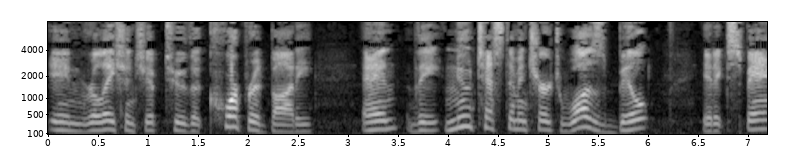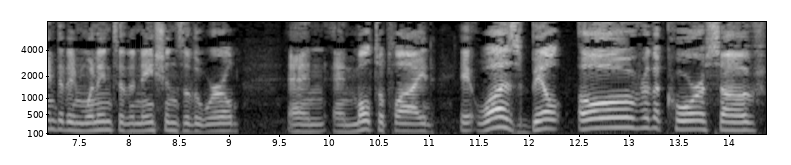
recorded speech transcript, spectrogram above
in relationship to the corporate body and the New Testament church was built it expanded and went into the nations of the world and, and multiplied. It was built over the course of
